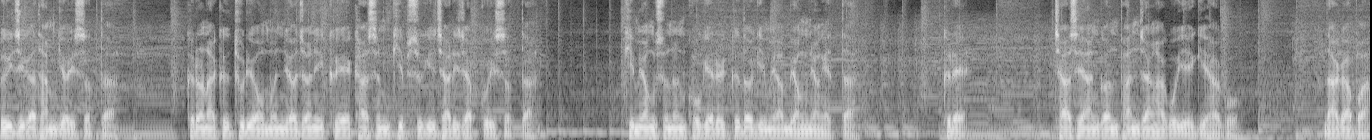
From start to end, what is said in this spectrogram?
의지가 담겨 있었다. 그러나 그 두려움은 여전히 그의 가슴 깊숙이 자리 잡고 있었다. 김영수는 고개를 끄덕이며 명령했다. 그래. 자세한 건 반장하고 얘기하고 나가봐.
